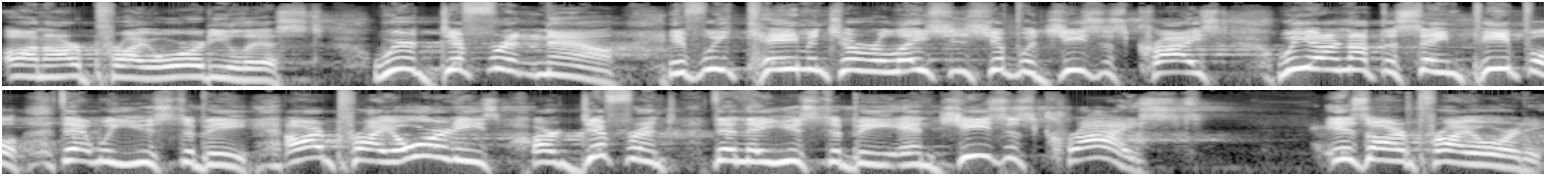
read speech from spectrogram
on our priority list we're different now. If we came into a relationship with Jesus Christ, we are not the same people that we used to be. Our priorities are different than they used to be. And Jesus Christ is our priority.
